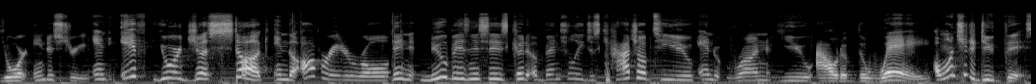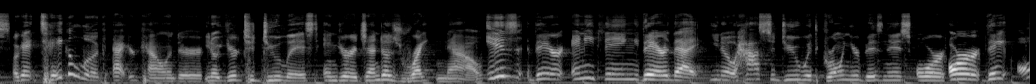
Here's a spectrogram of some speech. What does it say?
your industry. And if you're just stuck in the operator role, then new businesses could eventually just catch up to you and run you out of the way. I want you to do this, okay? Take a look at your calendar, you know, your to-do list and your agendas right now. Is there anything there that, you know, has to do with growing your business or are they all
